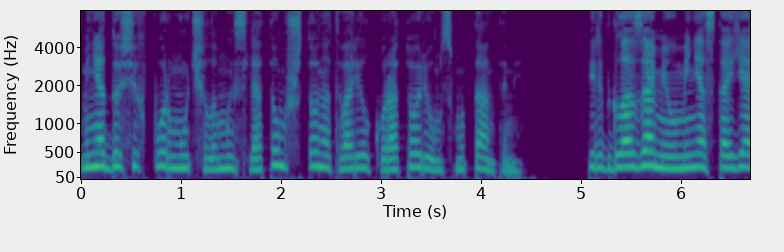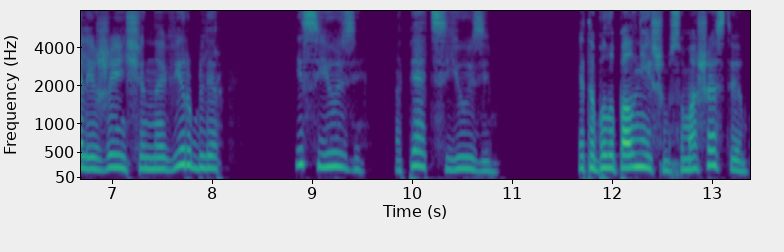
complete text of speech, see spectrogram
Меня до сих пор мучила мысль о том, что натворил кураториум с мутантами. Перед глазами у меня стояли женщина Вирблер и Сьюзи, опять Сьюзи. Это было полнейшим сумасшествием,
